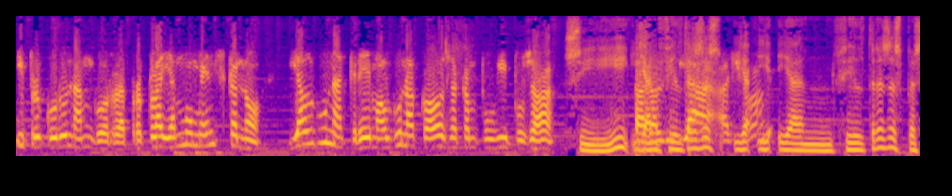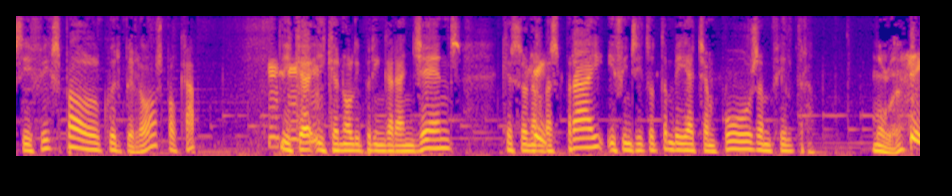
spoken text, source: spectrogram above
i procuro anar amb gorra. Però clar, hi ha moments que no. Hi ha alguna crema, alguna cosa que em pugui posar? Sí, hi ha, aliviar filtres, es, hi, ha, hi, hi ha filtres específics pel cuir pilós, pel cap, i, que, i que no li pringaran gens, que són Sí. amb spray, i fins i tot també hi ha xampús amb filtre. Molt bé. Sí,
